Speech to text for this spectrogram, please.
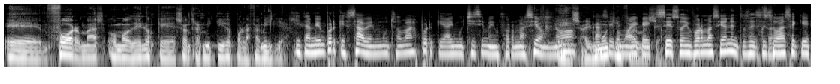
eh, formas o modelos que son transmitidos por las familias. Y también porque saben mucho más porque hay muchísima información, ¿no? Eso, hay Casi mucha como hay exceso de información, entonces eso hace que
